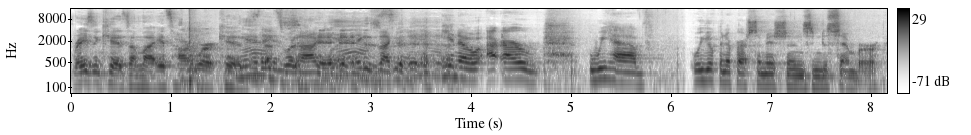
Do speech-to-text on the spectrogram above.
raising kids. I'm like it's hard work, kids. Yeah, That's is. what it Exactly. is. exactly. You know, our, our we have we open up our submissions in December,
